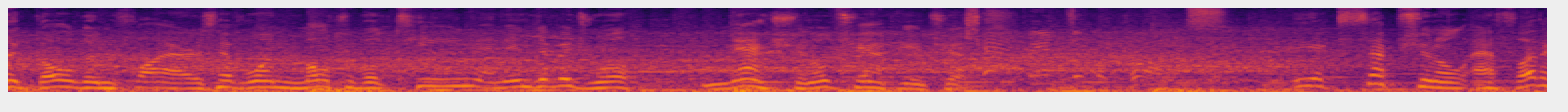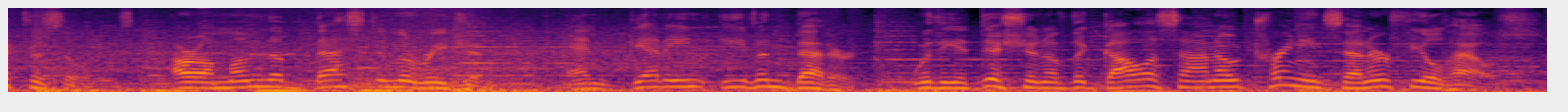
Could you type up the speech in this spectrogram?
The Golden Flyers have won multiple team and individual national championships. The exceptional athletic facilities are among the best in the region and getting even better with the addition of the Golisano Training Center Fieldhouse.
